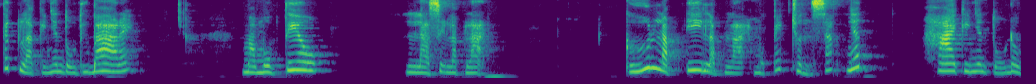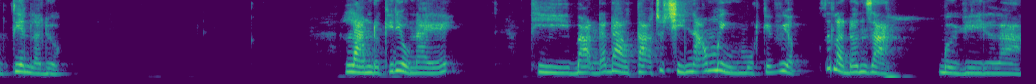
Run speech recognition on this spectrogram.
tức là cái nhân tố thứ ba đấy. Mà mục tiêu là sự lặp lại. Cứ lặp đi lặp lại một cách chuẩn xác nhất, hai cái nhân tố đầu tiên là được làm được cái điều này ấy, thì bạn đã đào tạo cho trí não mình một cái việc rất là đơn giản. Bởi vì là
